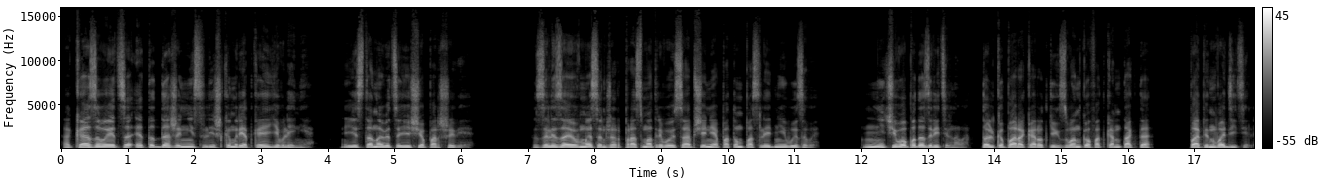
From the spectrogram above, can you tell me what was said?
Оказывается, это даже не слишком редкое явление. И становится еще паршивее. Залезаю в мессенджер, просматриваю сообщения, потом последние вызовы. Ничего подозрительного, только пара коротких звонков от контакта «папин водитель».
